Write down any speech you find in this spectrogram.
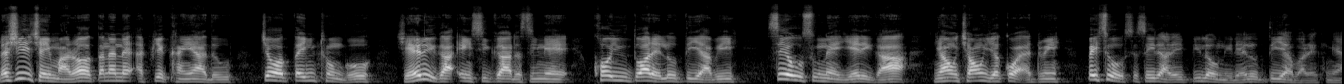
လက်ရှိအချိန်မှာတော့တနက်နဲ့အပြစ်ခံရသူကြော်သိန်းထွန်းကိုရဲတွေကအိမ်စီကားတစ်စီးနဲ့ခေါ်ယူသွားတယ်လို့သိရပြီးစစ်အုပ်စုနဲ့ရဲတွေကညောင်ချောင်းရက်ကွက်အတွင်းပိတ်ဆို့စစ်ဆေးတာတွေပြုလုပ်နေတယ်လို့သိရပါတယ်ခင်ဗျ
